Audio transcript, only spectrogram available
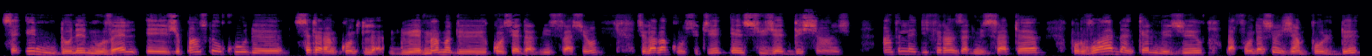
C'est une donnée nouvelle et je pense qu'au cours de cette rencontre-là, les membres du conseil d'administration, cela va constituer un sujet d'échange entre les différents administrateurs pour voir dans quelle mesure la Fondation Jean-Paul II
